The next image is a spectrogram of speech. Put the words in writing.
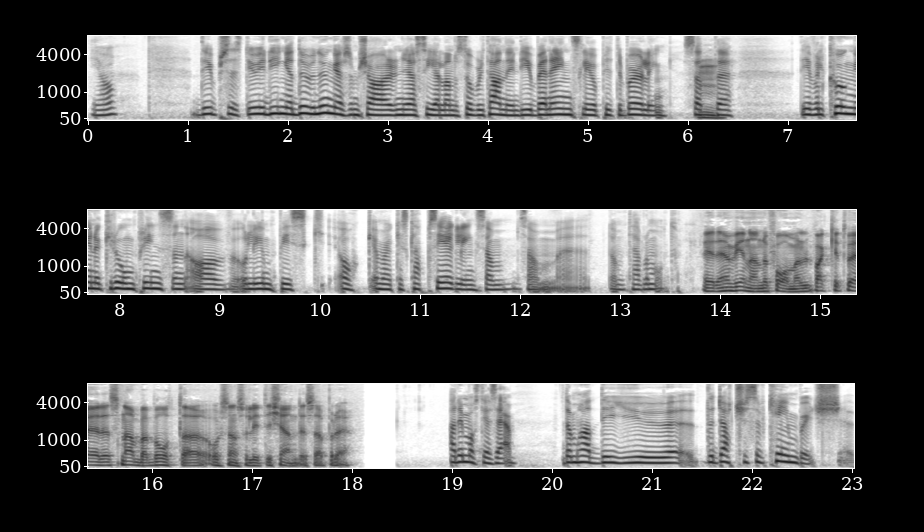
Ja. Det är precis, det är, det är inga dunungar som kör Nya Zeeland och Storbritannien. Det är ju Ben Ainsley och Peter Burling. Så att, eh, det är väl kungen och kronprinsen av olympisk och Amerikas kappsegling som, som eh, de tävlar mot. Är det en vinnande formel? Vackert väder, snabba båtar och sen så lite kändisar på det. Ja, det måste jag säga. De hade ju The Duchess of Cambridge,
